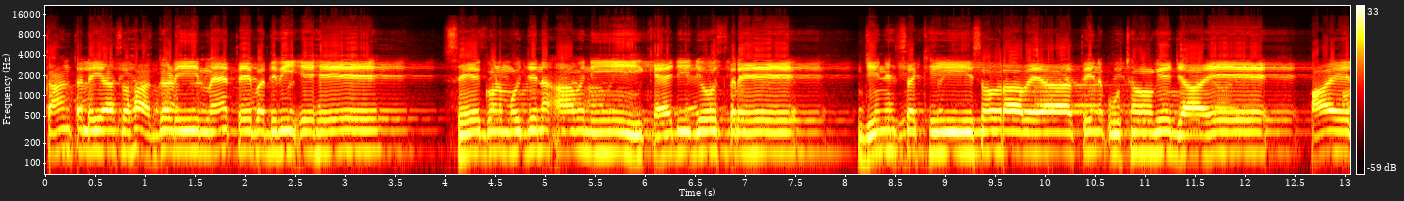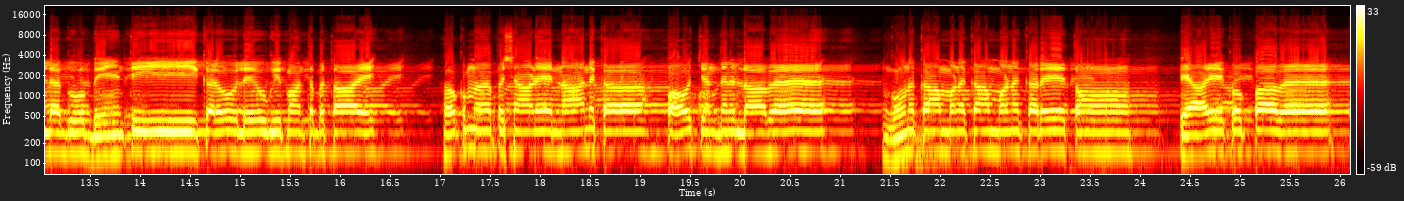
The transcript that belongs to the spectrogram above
ਕਾਂਤ ਲਿਆ ਸੁਹਾਗੜੀ ਮੈਂ ਤੇ ਬਦਵੀ ਇਹ। ਸੇ ਗੁਣ ਮੁਝ ਨ ਆਵਨੀ, ਕਹਿ ਜੀ ਜੋਸਰੇ ਜਿਨ ਸਖੀ ਸੋਰਾਵਿਆ ਤਿਨ ਪੁੱਛੋਗੇ ਜਾਏ। ਆਏ ਲਗੋ ਬੇਨਤੀ ਕਰੋ ਲਿਓਗੀ ਪੰਥ ਬਤਾਏ। ਹੁਕਮ ਪਛਾਣੇ ਨਾਨਕਾ, ਭਉ ਚੰਦਨ ਲਾਵੈ। ਗੁਣ ਕਾਮਣ ਕਾਮਣ ਕਰੇ ਤੋ ਪਿਆਰੇ ਕੋ ਪਾਵੈ।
